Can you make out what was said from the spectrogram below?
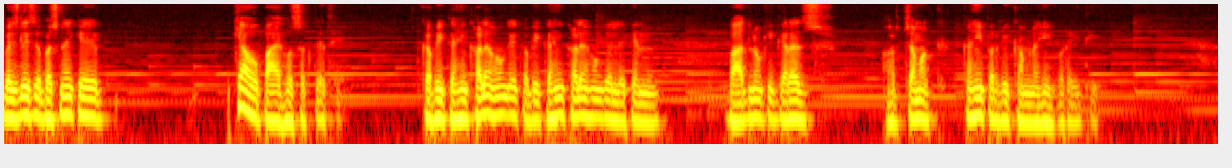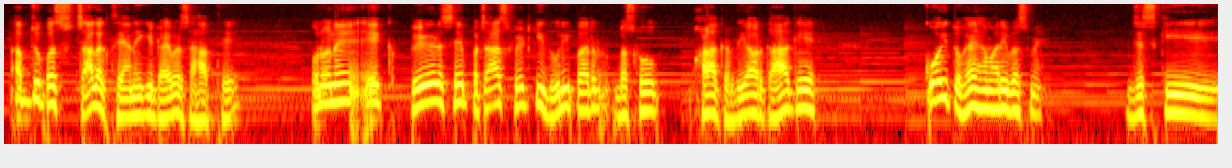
बिजली से बचने के क्या उपाय हो सकते थे? कभी कहीं खड़े होंगे, कभी कहीं खड़े होंगे, लेकिन बादलों की गरज और चमक कहीं पर भी कम नहीं हो रही थी। अब जो बस चालक थे, यानी कि ड्राइवर साहब थे, उन्होंने एक पेड़ से पचास फीट की दूरी पर बस को खड़ा कर दिया और कहा कि, कोई तो है हमारी बस में, जिसकी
